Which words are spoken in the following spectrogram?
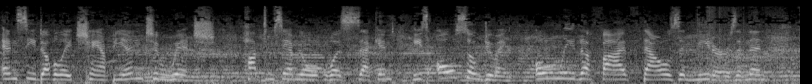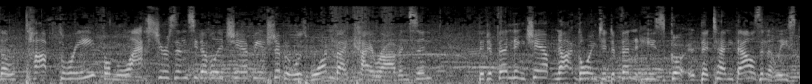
NCAA champion, to which Habtom Samuel was second. He's also doing only the 5,000 meters. And then the top three from last year's NCAA championship, it was won by Ky Robinson. The defending champ not going to defend it. He's the 10,000 at least.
